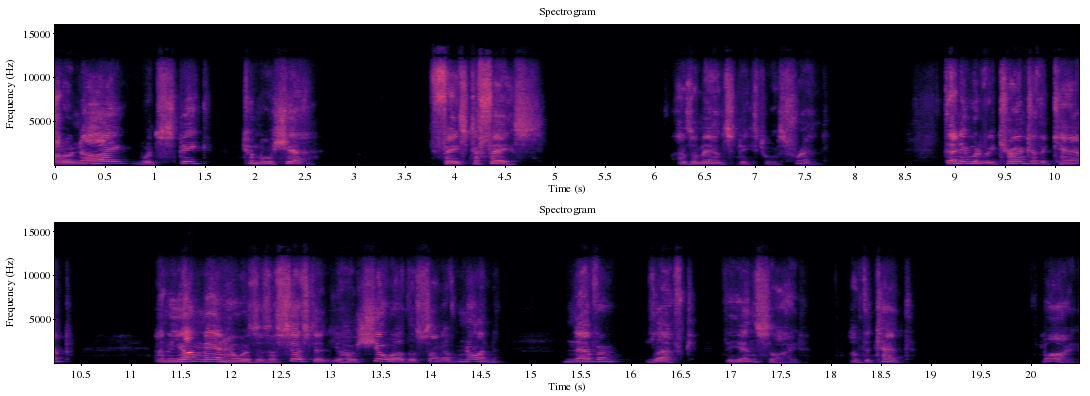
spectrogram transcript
Adonai would speak to Moshe face to face, as a man speaks to his friend. Then he would return to the camp, and the young man who was his assistant, Yehoshua, the son of Nun, never left the inside of the tent. Why?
